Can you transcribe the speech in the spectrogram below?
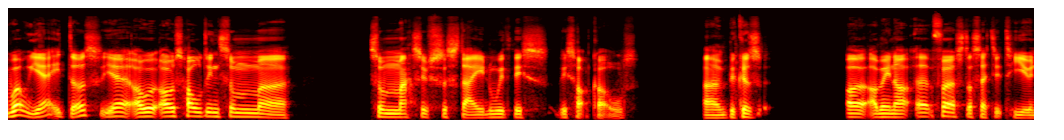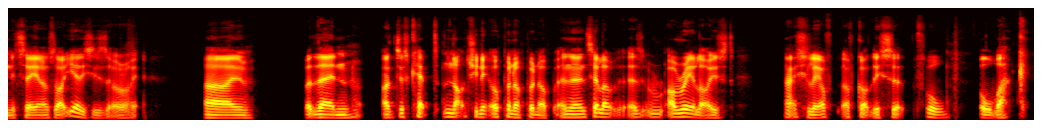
Well, yeah, it does. Yeah, I, w- I was holding some uh, some massive sustain with this this hot coals, um, because uh, I mean, I, at first I set it to Unity and I was like, yeah, this is all right, um, but then I just kept notching it up and up and up, and then until I, I realised actually I've I've got this at full full whack,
